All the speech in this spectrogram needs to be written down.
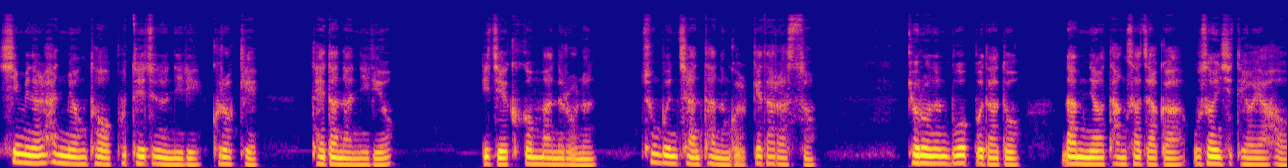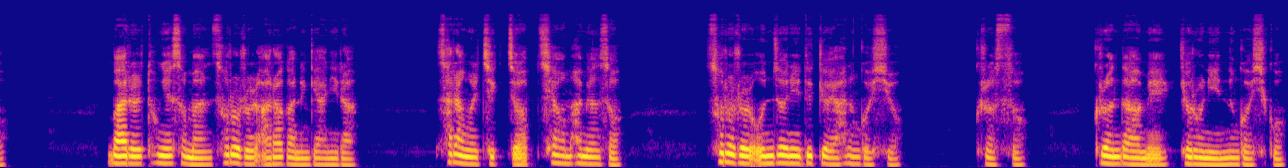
시민을 한 명 더 보태주는 일이 그렇게 대단한 일이요? 이제 그것만으로는 충분치 않다는 걸 깨달았소. 결혼은 무엇보다도 남녀 당사자가 우선시 되어야 하오. 말을 통해서만 서로를 알아가는 게 아니라 사랑을 직접 체험하면서 서로를 온전히 느껴야 하는 것이요. 그렇소. 그런 다음에 결혼이 있는 것이고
